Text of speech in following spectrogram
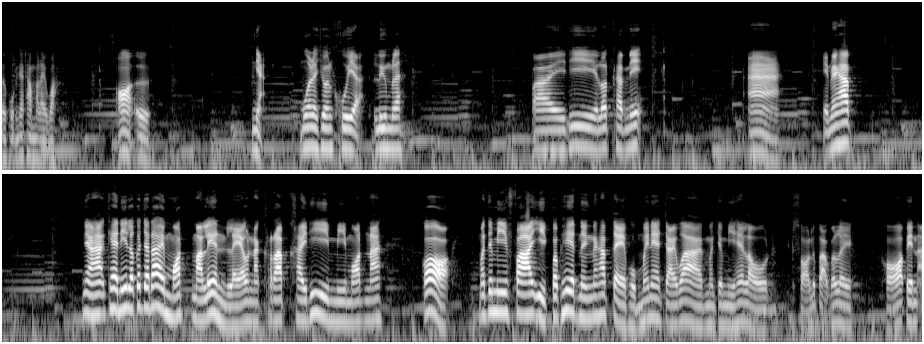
อ ผมจะทำอะไรวะอ้อเออ เนี่ย มัวแต่ชวนคุยอะ่ะลืมแล้วไปที่รถคันนี้ อ่า เห็นไหมครับ เนี่ยฮะแค่นี้เราก็จะได้มอดมาเล่นแล้วนะครับ ใครที่มีมอดนะ ก็มันจะมีไฟล์อีกประเภทหนึ่งนะครับ แต่ผมไม่แน่ใจว่ามันจะมีให้เราสอนหรือเปล่าก็เลย ขอเป็นอ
